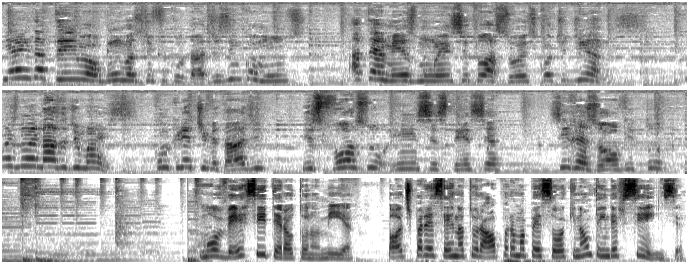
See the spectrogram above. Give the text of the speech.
e ainda tenho algumas dificuldades incomuns, até mesmo em situações cotidianas. Mas não é nada demais. Com criatividade, esforço e insistência se resolve tudo. Mover-se e ter autonomia pode parecer natural para uma pessoa que não tem deficiência,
